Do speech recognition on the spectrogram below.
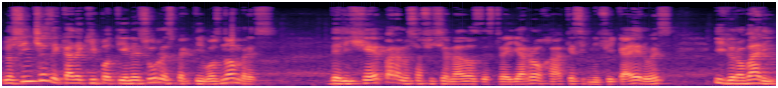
Los hinchas de cada equipo tienen sus respectivos nombres. Delige para los aficionados de Estrella Roja, que significa héroes, y Grovari,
